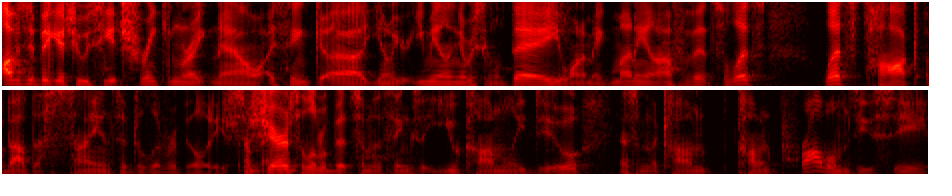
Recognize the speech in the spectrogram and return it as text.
obviously a big issue. We see it shrinking right now. I think uh, you know you're emailing every single day. You want to make money off of it. So let's let's talk about the science of deliverability. so share us a little bit some of the things that you commonly do and some of the com- common problems you see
